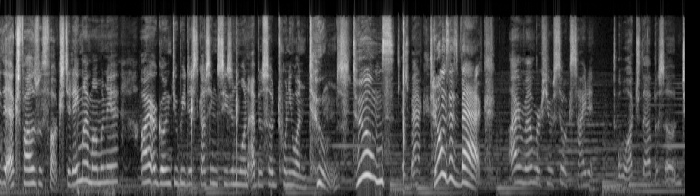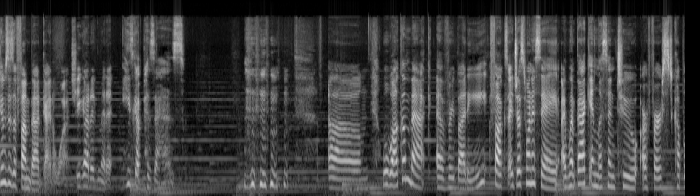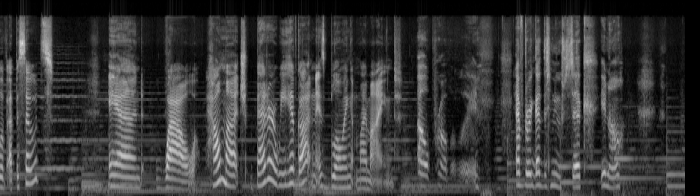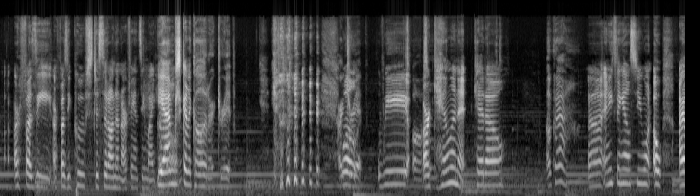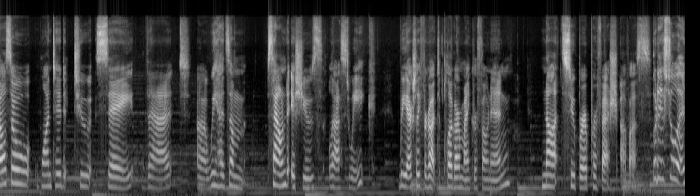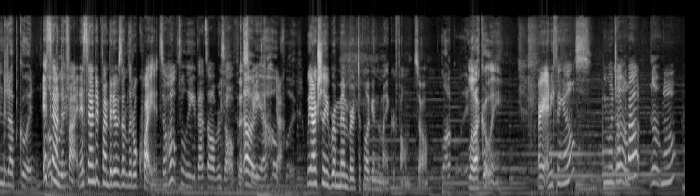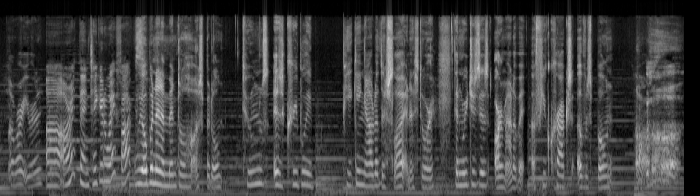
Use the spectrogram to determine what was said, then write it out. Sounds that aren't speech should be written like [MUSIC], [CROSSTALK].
to the X Files with Fox. Today, my mom and I are going to be discussing season one, episode 21 Tooms. Tooms! Is back. Tooms is back! I remember she was so excited to watch the episode. Tooms is a fun bad guy to watch. You gotta admit it. He's got pizzazz. [LAUGHS] um, well, welcome back, everybody. Fox, I just want to say I went back and listened to our first couple of episodes, and wow, how much better we have gotten is blowing my mind. Oh, probably. After we got this new sick, you know. Our fuzzy, our fuzzy poofs to sit on in our fancy microphone. Yeah, I'm just gonna call it our drip. [LAUGHS] Our Well, drip. we It's are killing it, kiddo. Okay. Uh, anything else you want? Oh, I also wanted to say that uh, we had some sound issues last week. We actually forgot to plug our microphone in. Not super profesh of us. But it still ended up good. It sounded fine. It sounded fine, but it was a little quiet. So hopefully that's all resolved this Oh, week. Oh, yeah, hopefully. We actually remembered to plug in the microphone. So Luckily. luckily. All right. Anything else you want to talk No. about? no. No. Alright, you ready? Uh, all right then. Take it away, Fox. We open in a mental hospital. Tooms is creepily peeking out of the slot in his door, then reaches his arm out of it. A few cracks of his bone. Oh,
